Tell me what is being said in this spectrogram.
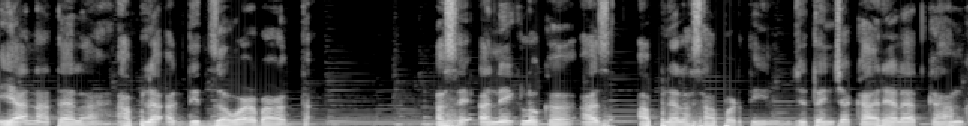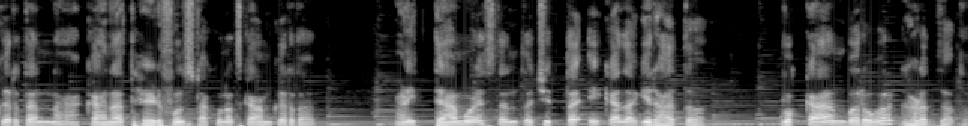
या नात्याला आपल्या अगदी जवळ बाळगतात. असे अनेक लोक आज आपल्याला सापडतील जे त्यांच्या कार्यालयात काम करताना कानात हेडफोन्स टाकूनच काम करतात. आणि त्यामुळेच त्यांचं चित्त एका जागी राहतं व काम बरोबर घडत जातं.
